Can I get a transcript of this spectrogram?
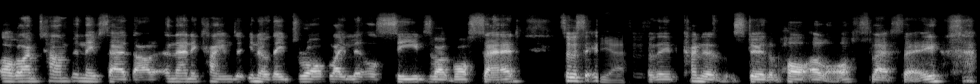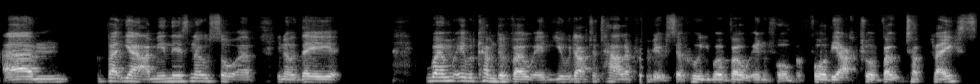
Oh, well, I'm tamping, they've said that. And then it kind of, you know, they drop like little seeds about what's said. So it's, yeah, so they kind of stir the pot a lot, let's say. Um, but yeah, I mean, there's no sort of, you know, they when it would come to voting, you would have to tell a producer who you were voting for before the actual vote took place.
